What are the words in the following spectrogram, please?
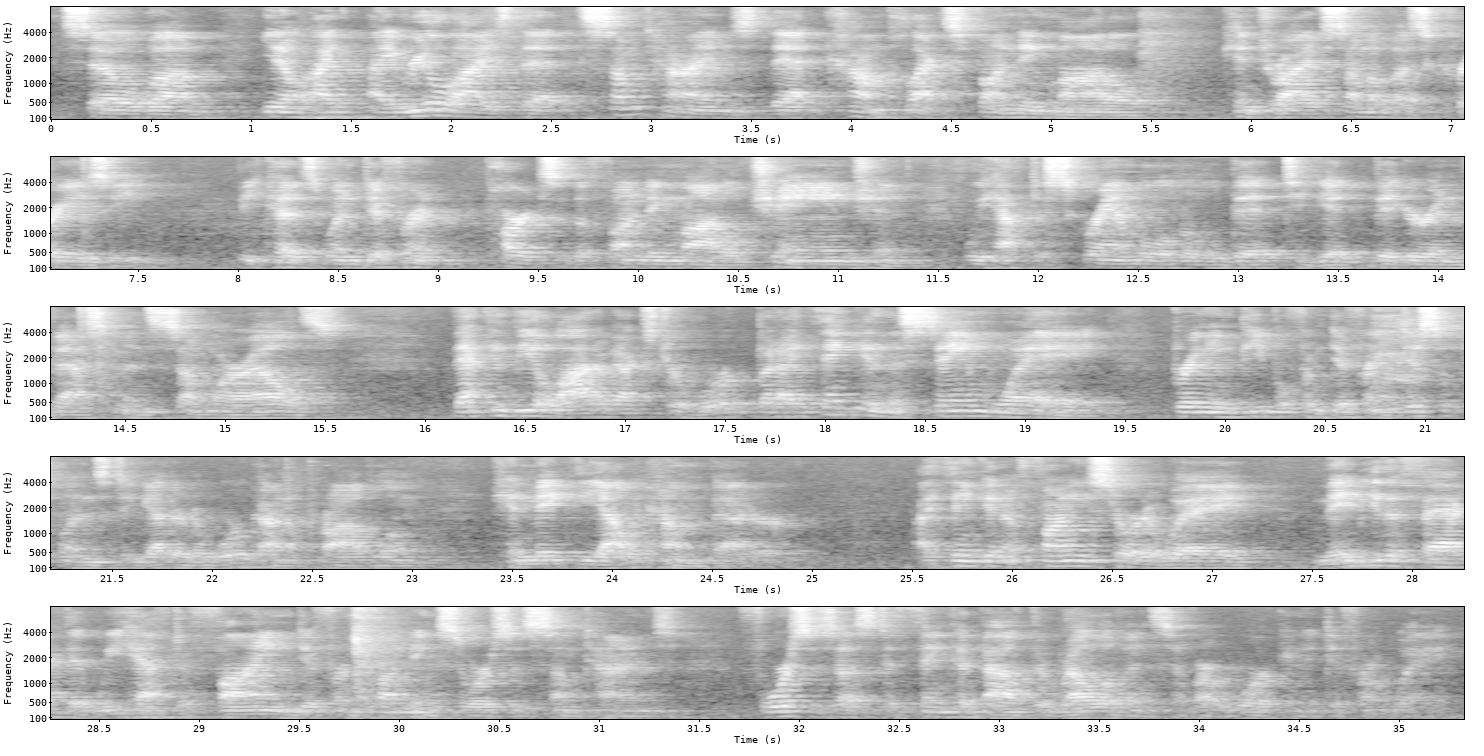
So, um, you know, I, I realize that sometimes that complex funding model can drive some of us crazy because when different parts of the funding model change and we have to scramble a little bit to get bigger investments somewhere else, that can be a lot of extra work, but I think in the same way, bringing people from different disciplines together to work on a problem can make the outcome better. I think in a funny sort of way, maybe the fact that we have to find different funding sources sometimes forces us to think about the relevance of our work in a different way.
